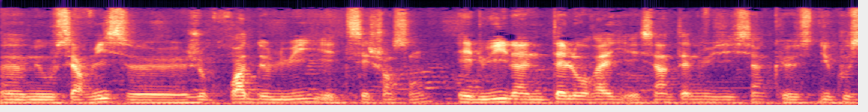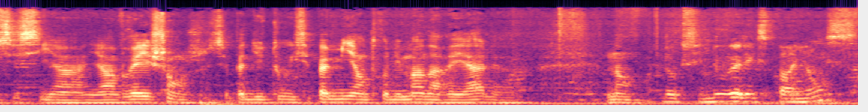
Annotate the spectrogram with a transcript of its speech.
Euh, mais au service, euh, je crois, de lui et de ses chansons. Et lui, il a une telle oreille et c'est un tel musicien que du coup, il y, a un vrai échange. C'est pas du tout, il s'est pas mis entre les mains d'un réal. Euh, non. Donc c'est une nouvelle expérience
